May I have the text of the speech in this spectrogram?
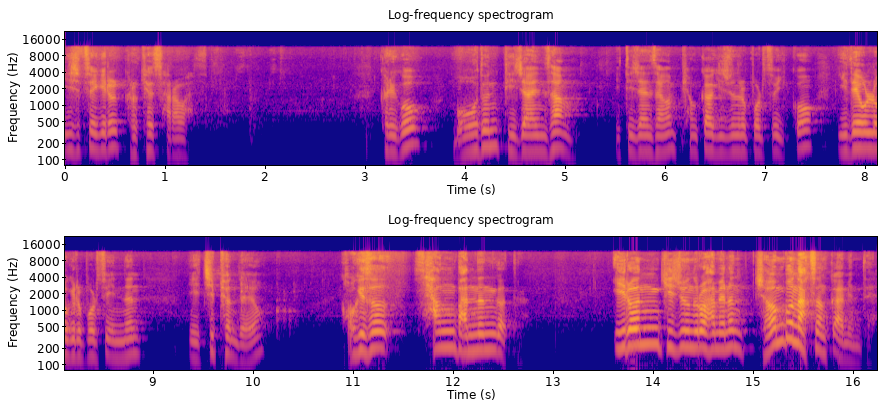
20세기를 그렇게 살아왔습니다. 그리고 모든 디자인상 이 디자인상은 평가 기준을 볼수 있고 이데올로기를 볼수 있는 이 지표인데요. 거기서 상 받는 것들 이런 기준으로 하면은 전부 낙성감인데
